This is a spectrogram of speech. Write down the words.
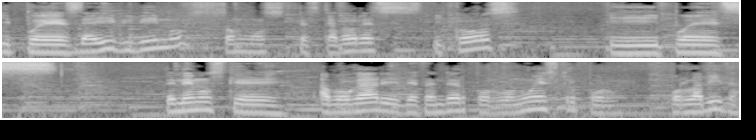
y pues de ahí vivimos, somos pescadores picos y pues tenemos que abogar y defender por lo nuestro, por, por la vida.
